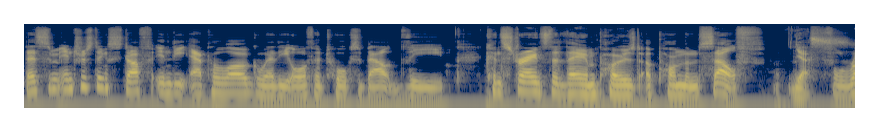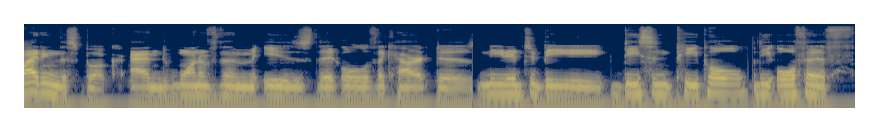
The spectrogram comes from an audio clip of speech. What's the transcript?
There's some interesting stuff in the epilogue where the author talks about the constraints that they imposed upon themselves Yes. for writing this book, and one of them is that all of the characters needed to be decent people. The author f-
